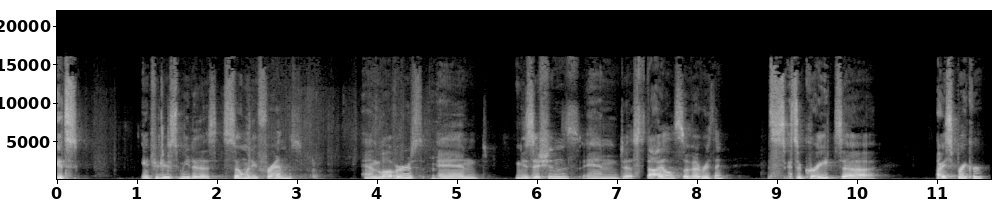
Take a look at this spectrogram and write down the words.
it's introduced me to so many friends and lovers and musicians and uh, styles of everything. It's it's a great uh, icebreaker.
